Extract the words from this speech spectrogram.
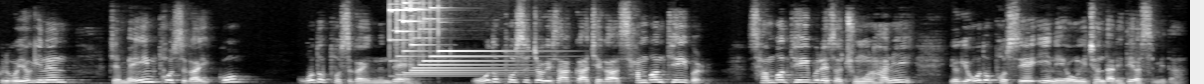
그리고 여기는 이제 메인 포스가 있고 오더 포스가 있는데 오더 포스 쪽에서 아까 제가 3번 테이블 3번 테이블에서 주문하니 여기 오더 포스에 이 내용이 전달이 되었습니다.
